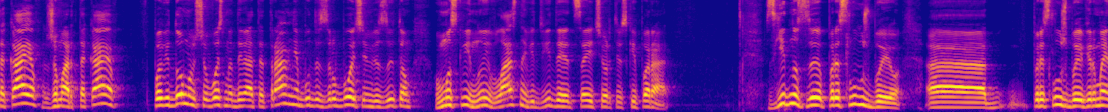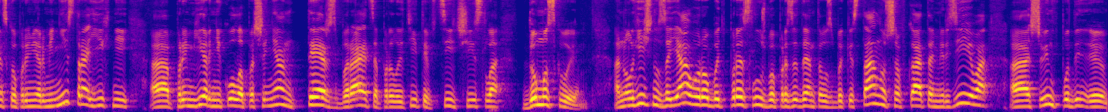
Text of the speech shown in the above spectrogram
Такаєв, Жамар Такаєв повідомив, що 8-9 травня буде з робочим візитом в Москві. Ну і власне відвідає цей чортівський парад. Згідно з прес-службою е, прес-служби вірменського прем'єр-міністра, їхній е, прем'єр Нікола Пашинян теж збирається прилетіти в ці числа до Москви. Аналогічну заяву робить прес-служба президента Узбекистану Шавката Мірзієва, що він в е,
